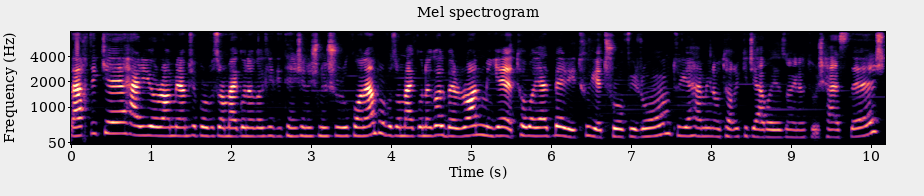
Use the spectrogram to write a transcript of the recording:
وقتی که هری و ران میرن پروفسور مکگونگال که detention شون رو شروع کنن پروفسور مکگونگال به ران میگه تو باید بری توی trophy room توی همین اتاقی که جوایز و توش هستش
